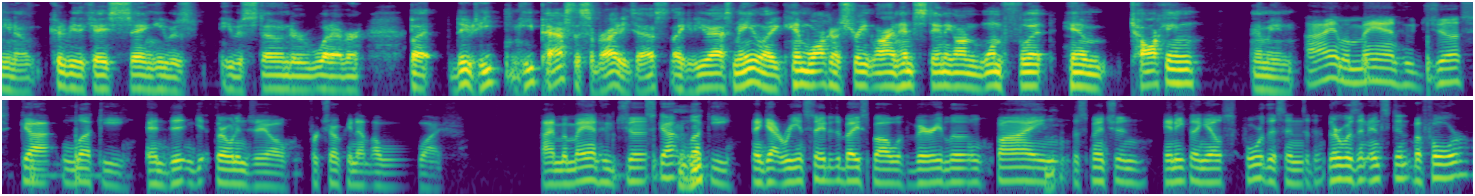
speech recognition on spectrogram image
you know, could be the case saying he was he was stoned or whatever. But dude, he he passed the sobriety test. Like if you ask me, like him walking a straight line, him standing on one foot, him talking, I mean, I am a man who just got lucky and didn't get thrown in jail for choking out my wife. I'm a man who just got Mhm. lucky and got reinstated to baseball with very little fine, suspension, anything else for this incident. There was an incident before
